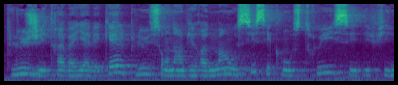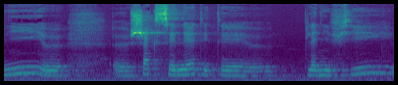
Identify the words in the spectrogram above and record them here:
plus j'ai travaillé avec elle, plus son environnement aussi s'est construit, s'est défini. Euh, chaque scénette était euh, planifiée.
